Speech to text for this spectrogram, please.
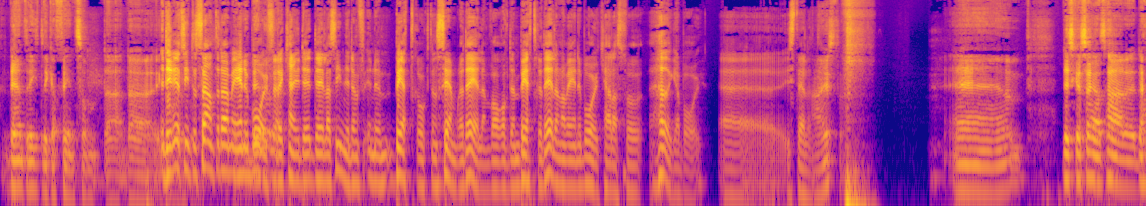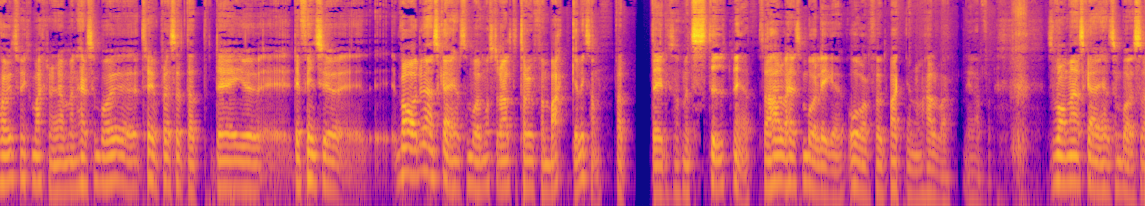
det är inte riktigt lika fint som där. där det är rätt så intressant det där med Eneborg. För det kan ju delas in i den, den, bättre och den sämre delen. Varav den bättre delen av Eneborg kallas för Högaborg. Eh, istället. Ja, just det. Eh, Det ska sägas här, det har ju inte så mycket med marknaden men Helsingborg är trevligt på det sättet att det är ju... Det finns ju... Vad du än ska i Helsingborg måste du alltid ta upp en backe liksom. För att det är liksom som ett stup ner. Så halva Helsingborg ligger ovanför backen och halva nedanför. Så var man ska i Helsingborg så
